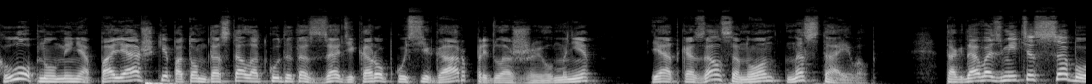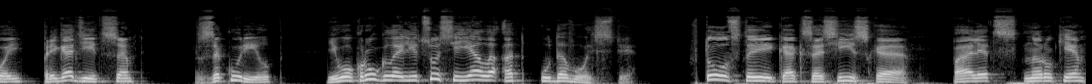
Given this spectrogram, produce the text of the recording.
хлопнул меня по ляжке, потом достал откуда-то сзади коробку сигар, предложил мне. Я отказался, но он настаивал. «Тогда возьмите с собой, пригодится». Закурил. Его круглое лицо сияло от удовольствия. В толстый, как сосиска, палец на руке,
